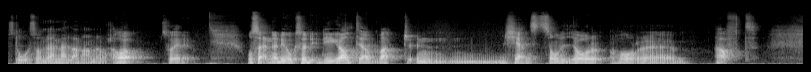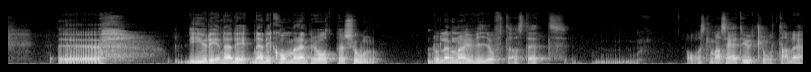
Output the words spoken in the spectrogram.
stå som den mellanhanden. Ja, så är det. Och sen är det ju också, det är ju alltid varit en tjänst som vi har, har eh, haft. Det är ju det när, det när det kommer en privatperson då lämnar ju vi oftast ett, vad ska man säga, ett utlåtande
